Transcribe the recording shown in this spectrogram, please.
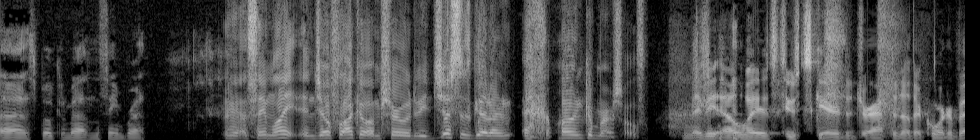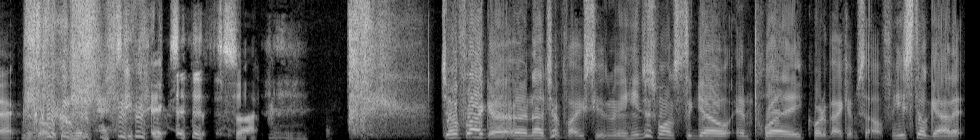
uh, spoken about in the same breath. Yeah, same light. And Joe Flacco, I'm sure, would be just as good on on commercials. Maybe Elway is too scared to draft another quarterback because all the quarterbacks he picks suck. Joe Flacco, or not Joe Flacco, excuse me. He just wants to go and play quarterback himself. He's still got it.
